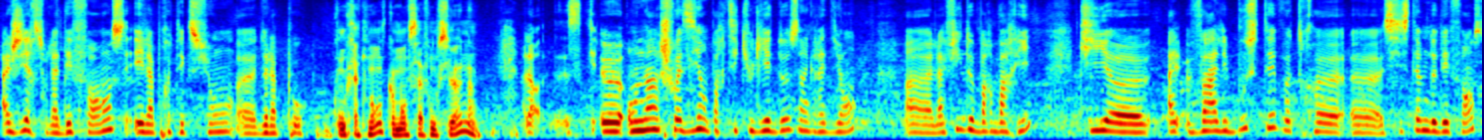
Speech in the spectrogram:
agir sur la défense et la protection euh, de la peau. Concrètement, comment ça fonctionne? Alors, euh, on a choisi en particulier deux ingrédients. Euh, la figue de barbarie qui va aller booster votre système de défense.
